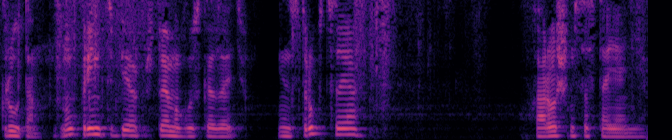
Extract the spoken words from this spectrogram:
Круто. Ну, в принципе, что я могу сказать? Инструкция в хорошем состоянии.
